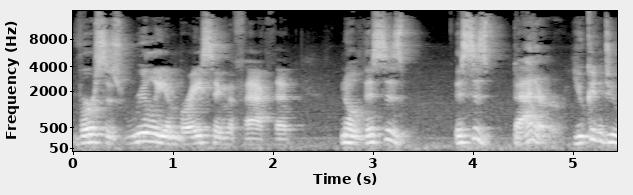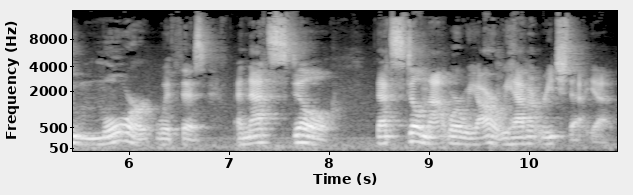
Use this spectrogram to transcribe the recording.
versus really embracing the fact that no, this is this is better. You can do more with this. And that's still that's still not where we are. We haven't reached that yet.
